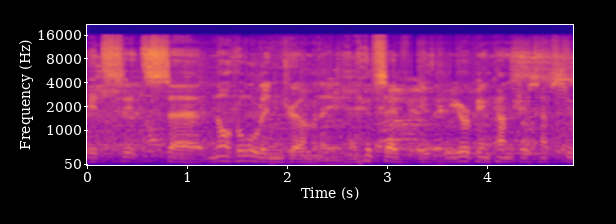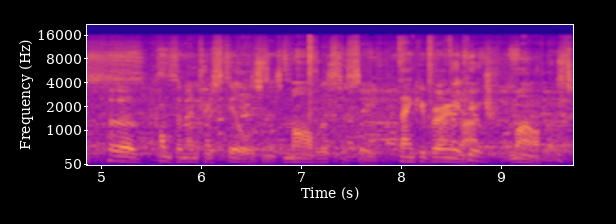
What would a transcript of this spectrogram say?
it's it's uh, not all in Germany. It's said it, the European countries have superb complementary skills, and it's marvelous to see. Thank you very Thank you. much. Marvelous.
